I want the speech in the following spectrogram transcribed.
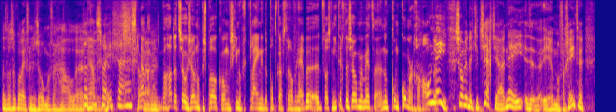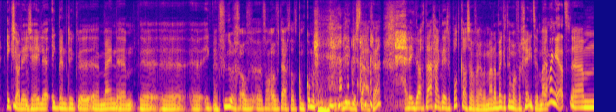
dat was ook wel even een zomerverhaal. eh. Dat Ja. was wel even een storm. Nou, Maar we, hadden het sowieso nog besproken om misschien nog een kleine de podcast erover te hebben. Het was niet echt een zomer met een komkommer gehalte. Oh nee, sorry dat je het zegt. Ja, nee, eh, eh, helemaal vergeten. Ik zou deze hele. Ik ben natuurlijk eh, eh, mijn. ehm, eh, eh, eh, ik ben vurig over, eh, van overtuigd dat het komkommer niet bestaat. Hè? En ik dacht, daar ga ik deze podcast over hebben. Maar dan ben ik het helemaal vergeten. Maar Maar. maakt niet uit. ehm,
